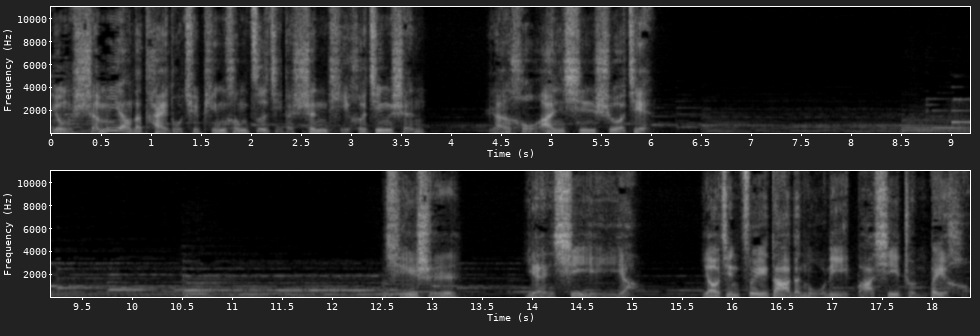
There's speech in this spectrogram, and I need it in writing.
用什么样的态度去平衡自己的身体和精神，然后安心射箭？其实，演戏也一样，要尽最大的努力把戏准备好、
